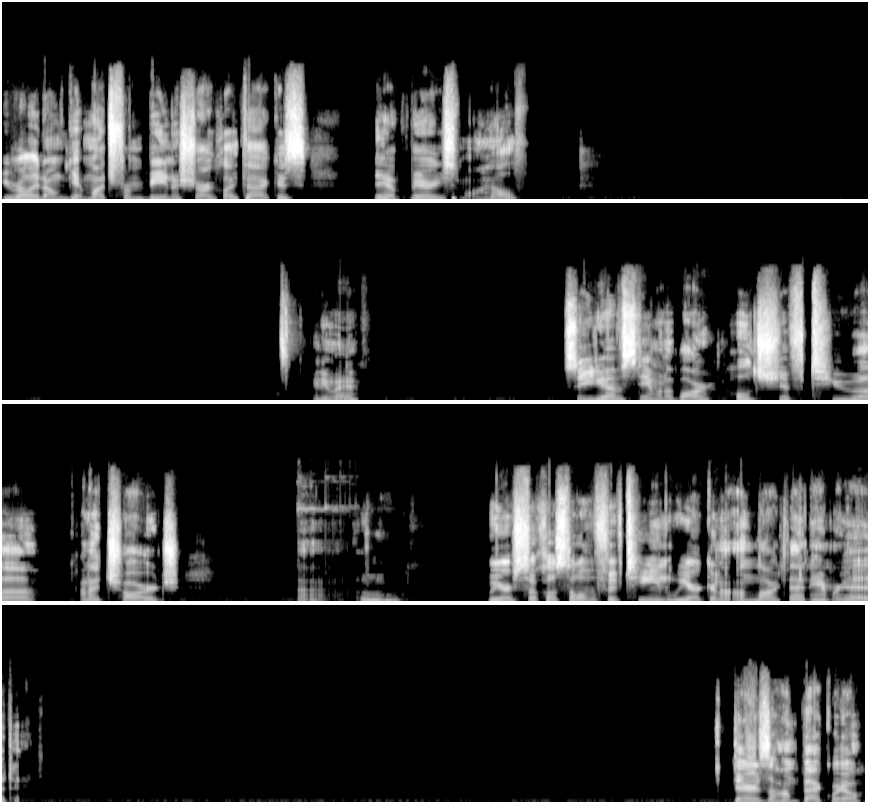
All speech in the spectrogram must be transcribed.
you really don't get much from being a shark like that because they have very small health. Anyway. So you do have a stamina bar. Hold shift to uh, kind of charge. Uh, ooh. We are so close to level 15. We are going to unlock that hammerhead. There's a humpback whale.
